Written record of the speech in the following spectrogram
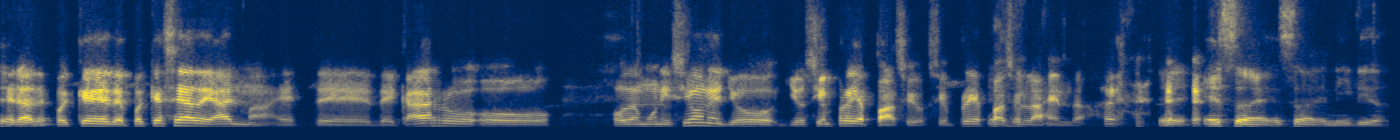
Mira, después que, después que sea de armas, este, de carro o, o de municiones, yo, yo siempre hay espacio, siempre hay espacio en la agenda. Eh, eso es, eso es nítido.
